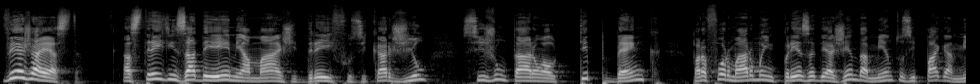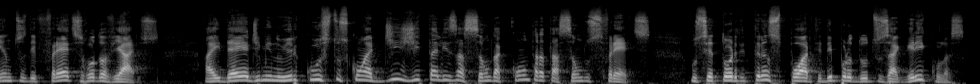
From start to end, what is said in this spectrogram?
Veja esta. As tradings ADM, Amage, Dreyfus e Cargill se juntaram ao Tip Bank para formar uma empresa de agendamentos e pagamentos de fretes rodoviários. A ideia é diminuir custos com a digitalização da contratação dos fretes. O setor de transporte de produtos agrícolas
